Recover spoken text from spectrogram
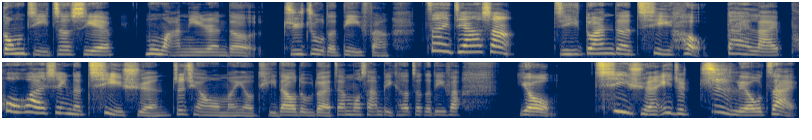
攻击这些穆瓦尼人的居住的地方，再加上极端的气候带来破坏性的气旋。之前我们有提到，对不对？在莫桑比克这个地方，有气旋一直滞留在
